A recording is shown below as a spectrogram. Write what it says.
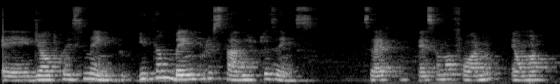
é, de autoconhecimento e também para o estado de presença, certo? Essa é uma forma, é uma,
